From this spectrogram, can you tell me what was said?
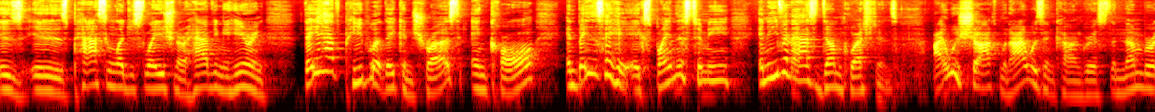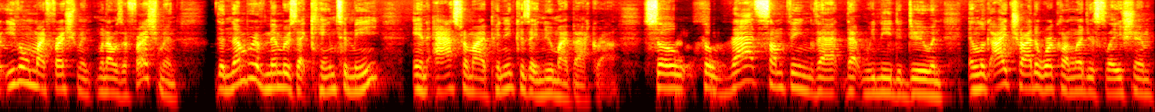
is is passing legislation or having a hearing, they have people that they can trust and call and basically say, hey, explain this to me, and even ask dumb questions. I was shocked when I was in Congress, the number, even when my freshman, when I was a freshman, the number of members that came to me and asked for my opinion because they knew my background. So so that's something that that we need to do. And and look, I try to work on legislation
